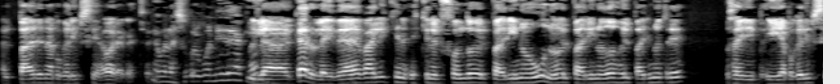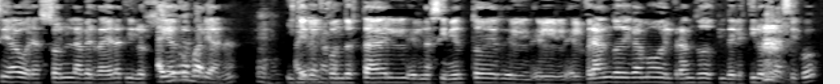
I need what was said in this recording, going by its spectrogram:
al padre en Apocalipsis ahora, ¿cachai? es una súper buena idea. Y la, claro, la idea de Bali que- es que en el fondo el Padrino 1, el Padrino 2 y el Padrino 3, o sea, y, y Apocalipsis ahora son la verdadera trilogía Ujú. y que en el fondo está el, el nacimiento, el, el, el brando, digamos, el brando del estilo clásico,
